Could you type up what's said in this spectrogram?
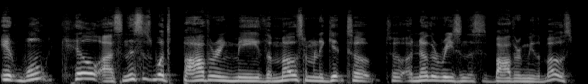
It won't kill us. And this is what's bothering me the most. I'm going to get to, to another reason this is bothering me the most.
